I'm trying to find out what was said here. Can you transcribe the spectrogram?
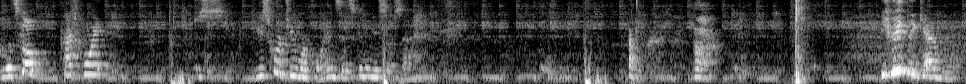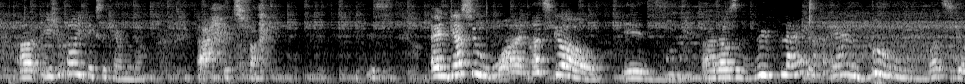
Let's go. Match point. Just if you score two more points, that's gonna be so sad. Oh. You hit the camera. Uh, you should probably fix the camera now. Ah, It's fine. it's- and guess who won? Let's go. Izzy. Uh, that was a replay, and boom, let's go.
